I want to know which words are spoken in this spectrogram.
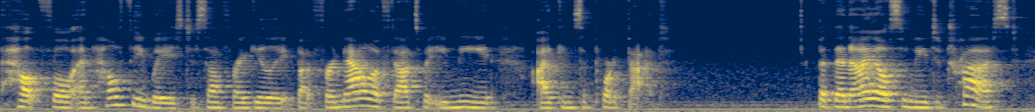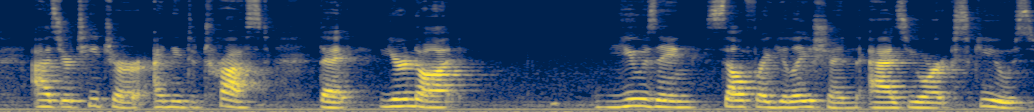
helpful and healthy ways to self regulate. But for now, if that's what you need, I can support that. But then I also need to trust, as your teacher, I need to trust that you're not using self regulation as your excuse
